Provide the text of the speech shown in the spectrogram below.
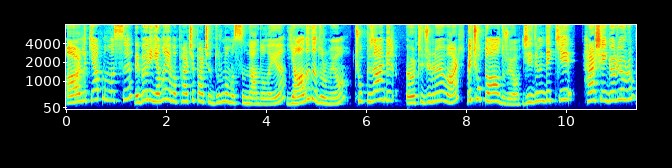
ağırlık yapmaması ve böyle yama yama parça parça durmamasından dolayı yağlı da durmuyor. Çok güzel bir örtücülüğü var ve çok doğal duruyor. Cildimdeki her şeyi görüyorum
